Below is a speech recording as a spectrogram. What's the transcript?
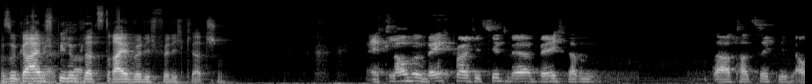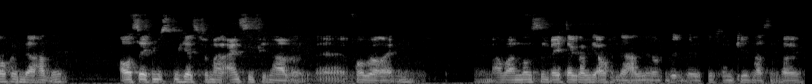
Sogar im ja, Spiel klar. um Platz 3 würde ich für dich klatschen. Ich glaube, wenn ich qualifiziert wäre, wäre ich dann da tatsächlich auch in der Halle. Außer ich müsste mich jetzt für mein Einzelfinale äh, vorbereiten. Ähm, aber ansonsten wäre ich da, glaube ich, auch in der Halle und würde mir das nicht entgehen lassen, weil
